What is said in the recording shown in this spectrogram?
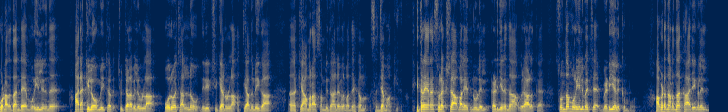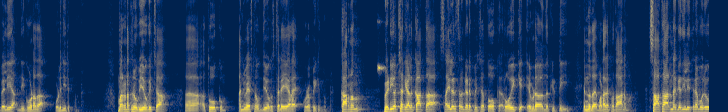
കൂടാതെ തന്റെ മുറിയിലിരുന്ന് അര കിലോമീറ്റർ ചുറ്റളവിലുള്ള ഓരോ ചലനവും നിരീക്ഷിക്കാനുള്ള അത്യാധുനിക ക്യാമറ സംവിധാനങ്ങളും അദ്ദേഹം സജ്ജമാക്കിയിരുന്നു. ഇത്രയേറെ സുരക്ഷാ വലയത്തിനുള്ളിൽ കഴിഞ്ഞിരുന്ന ഒരാൾക്ക് സ്വന്തം മുറിയിൽ വെച്ച് വെടിയേൽക്കുമ്പോൾ അവിടെ നടന്ന കാര്യങ്ങളിൽ വലിയ നിഗൂഢത ഒളിഞ്ഞിരിപ്പുണ്ട്. മരണത്തിന് ഉപയോഗിച്ച തോക്കും അന്വേഷണ ഉദ്യോഗസ്ഥരെ ഏറെ കുഴപ്പിക്കുന്നുണ്ട്. കാരണം വെടിയൊച്ച കേൾക്കാത്ത സൈലൻസർ ഘടിപ്പിച്ച തോക്ക് റോയ്ക്ക് എവിടെ നിന്ന് കിട്ടി എന്നത് വളരെ പ്രധാനമാണ്. സാധാരണഗതിയിൽ ഇത്തരമൊരു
